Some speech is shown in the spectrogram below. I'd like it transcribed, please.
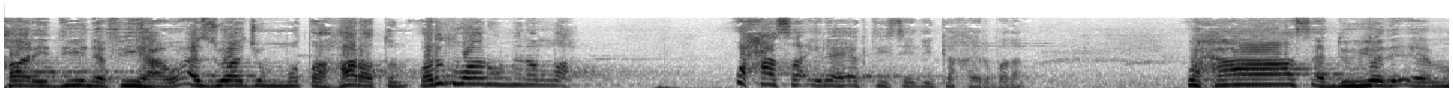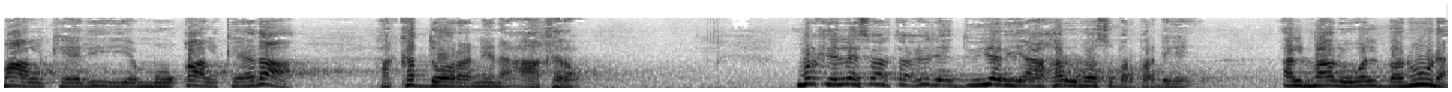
khaalidiina fiiha waaswaaju muطaharaة waridwaanu min allah waxaasaa ilaahay agtiisa idinka khayr badan waxaas adduunyada ee maalkeedii iyo muuqaalkeeda ah ha ka dooranina aakhiro marka ilahi subxana wataala wuxuu yihi adduunyada iyo aakhiru inoosu barbardhigay almaalu wاlbanuuna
